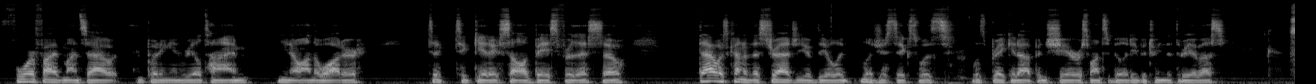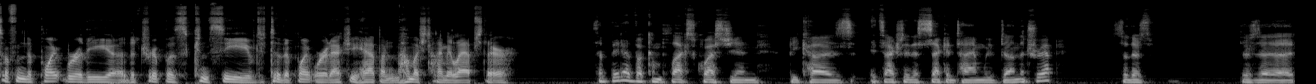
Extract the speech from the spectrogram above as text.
four or five months out and putting in real time, you know, on the water to, to get a solid base for this. So that was kind of the strategy of the logistics was was break it up and share responsibility between the three of us. So from the point where the uh, the trip was conceived to the point where it actually happened, how much time elapsed there? It's a bit of a complex question because it's actually the second time we've done the trip. So there's there's a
